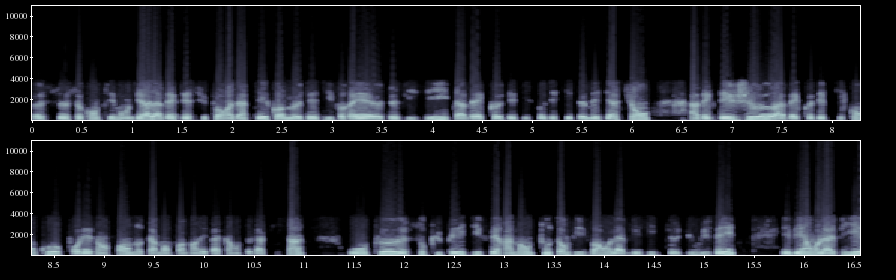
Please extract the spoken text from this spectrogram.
ce, ce, conflit mondial avec des supports adaptés comme des livrets euh, de visite, avec euh, des dispositifs de médiation, avec des jeux, avec des petits concours pour les enfants, notamment pendant les vacances de la Toussaint, où on peut s'occuper différemment tout en vivant la visite du musée. Eh bien, on la vit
